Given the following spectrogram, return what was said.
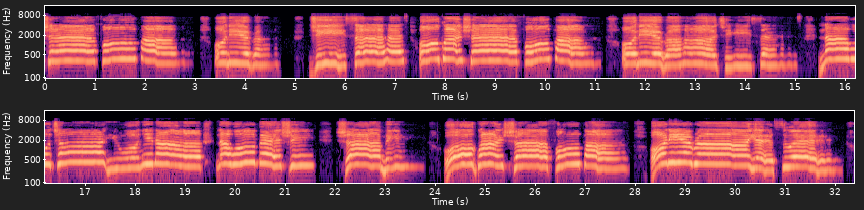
shefupa Oniera Jesus, oh, shefopa, oniera Jesus, na ujai wonyina, na ubeshi, shami, oh, shefopa, oniera Yesue, oh,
